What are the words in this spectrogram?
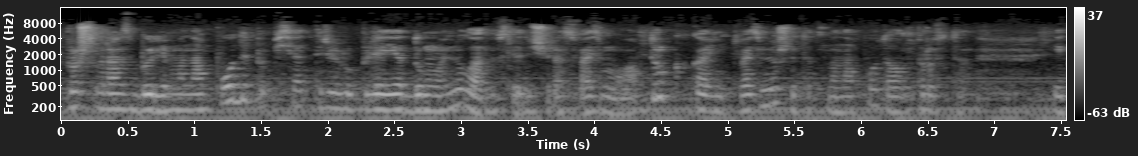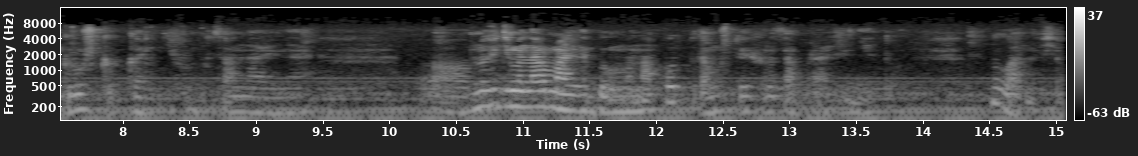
В прошлый раз были моноподы по 53 рубля. Я думаю, ну ладно, в следующий раз возьму. А вдруг какая-нибудь возьмешь этот монопод, а он просто игрушка какая-нибудь функциональная. А, ну, видимо, нормальный был монопод, потому что их разобрали, нету. Ну ладно, все.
